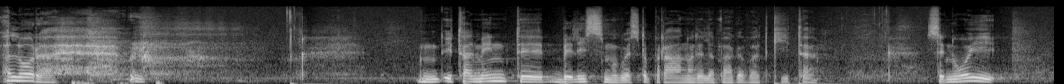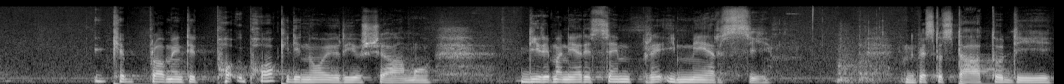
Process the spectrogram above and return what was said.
Allora, è talmente bellissimo questo brano della Bhagavad Gita. Se noi, che probabilmente po- pochi di noi riusciamo di rimanere sempre immersi in questo stato di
